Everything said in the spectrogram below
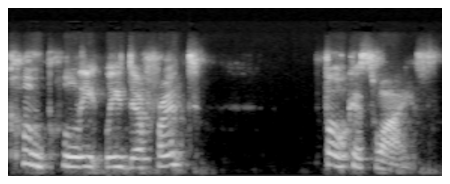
completely different focus wise.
